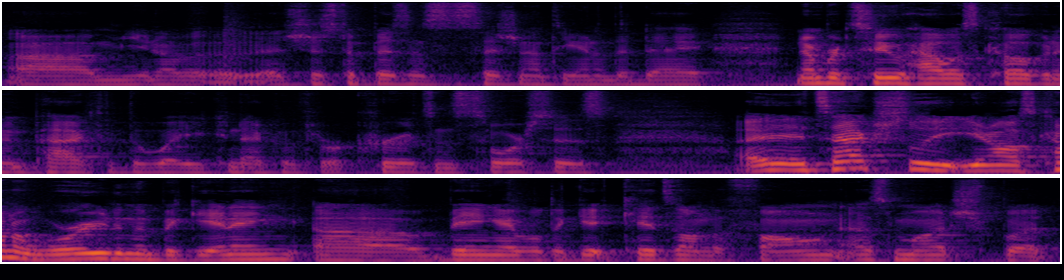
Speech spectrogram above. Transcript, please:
Um, you know, it's just a business decision at the end of the day. Number two, how has COVID impacted the way you connect with recruits and sources? It's actually, you know, I was kind of worried in the beginning, uh, being able to get kids on the phone as much, but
